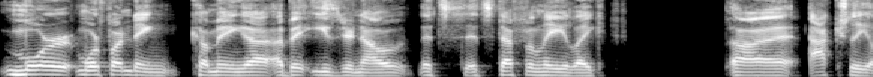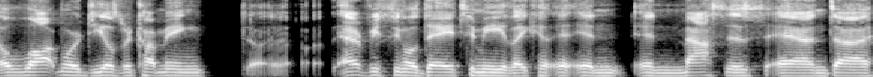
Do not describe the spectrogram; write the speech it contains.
more more funding coming uh, a bit easier now. It's it's definitely like uh, actually a lot more deals are coming uh, every single day to me, like in in masses, and uh,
